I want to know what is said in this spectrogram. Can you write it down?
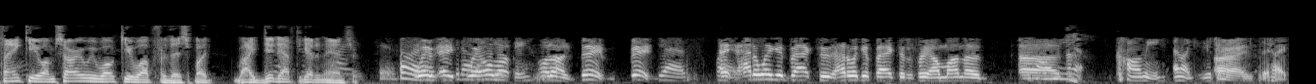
Thank you. I'm sorry we woke you up for this, but I did have to get an answer. Sorry, Wait, hey, get out wait, hold on, hold on, babe, babe. Yes. Hey, how do I get back to how do I get back to the free? I'm on the. Call me. Uh, Call me. And I'll give you a All right. sweetheart.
